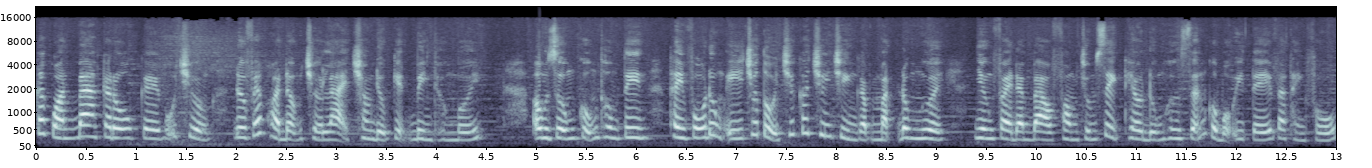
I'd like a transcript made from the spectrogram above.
các quán bar karaoke vũ trường được phép hoạt động trở lại trong điều kiện bình thường mới. Ông Dũng cũng thông tin thành phố đồng ý cho tổ chức các chương trình gặp mặt đông người nhưng phải đảm bảo phòng chống dịch theo đúng hướng dẫn của Bộ Y tế và thành phố.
